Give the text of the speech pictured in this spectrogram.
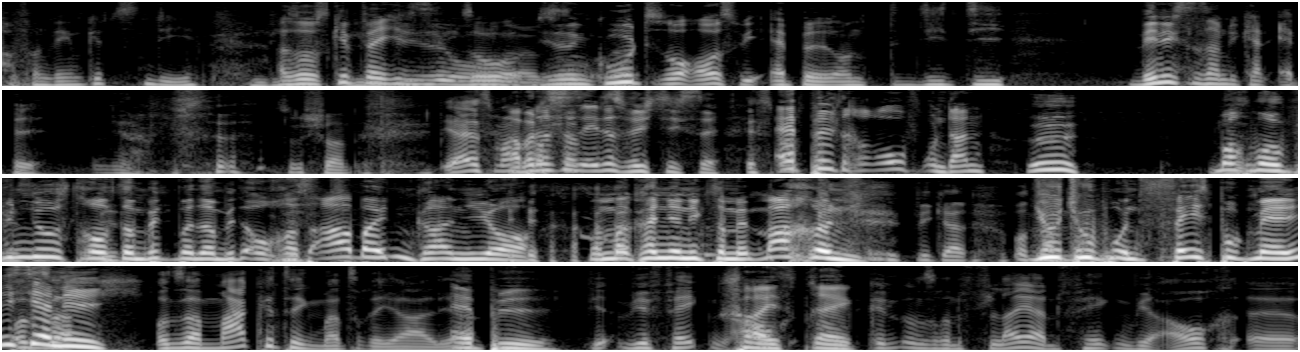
boah, von wem gibt's denn die? Also es gibt welche, die sind so, die sind gut so aus wie Apple und die, die, wenigstens haben die kein Apple. Ja, so schon. Ja, es macht Aber auch das ist eh das Wichtigste. Apple drauf und dann, äh, mach mal Windows drauf, damit man damit auch was arbeiten kann hier. Und man kann ja nichts damit machen. Unser, YouTube und Facebook mehr ist ja unser- nicht. Unser Marketingmaterial, ja. Apple, Wir, wir faken auch, Scheißdreck. in unseren Flyern faken wir auch äh,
